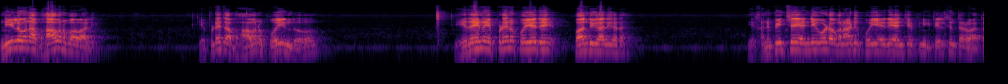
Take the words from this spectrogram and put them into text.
నీలో ఉన్న ఆ భావన పోవాలి. ఎప్పుడైతే ఆ భావన పోయిందో ఏదైనా ఎప్పుడైనా పోయేదే. బాగుంది కాదు కదా. ఇక కనిపించే అన్నీ కూడా ఒకనాటికి పోయేదే అని చెప్పి నీకు తెలిసిన తర్వాత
